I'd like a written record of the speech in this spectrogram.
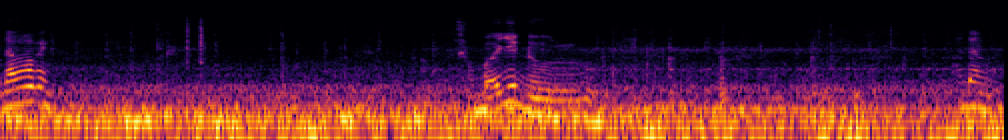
Ada nggak Coba aja dulu. ada nggak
